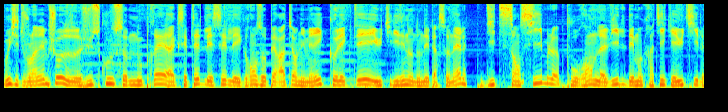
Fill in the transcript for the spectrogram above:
Oui, c'est toujours la même chose. Jusqu'où sommes-nous prêts à accepter de laisser les grands opérateurs numériques collecter et utiliser nos données personnelles, dites sensibles, pour rendre la ville démocratique et utile?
